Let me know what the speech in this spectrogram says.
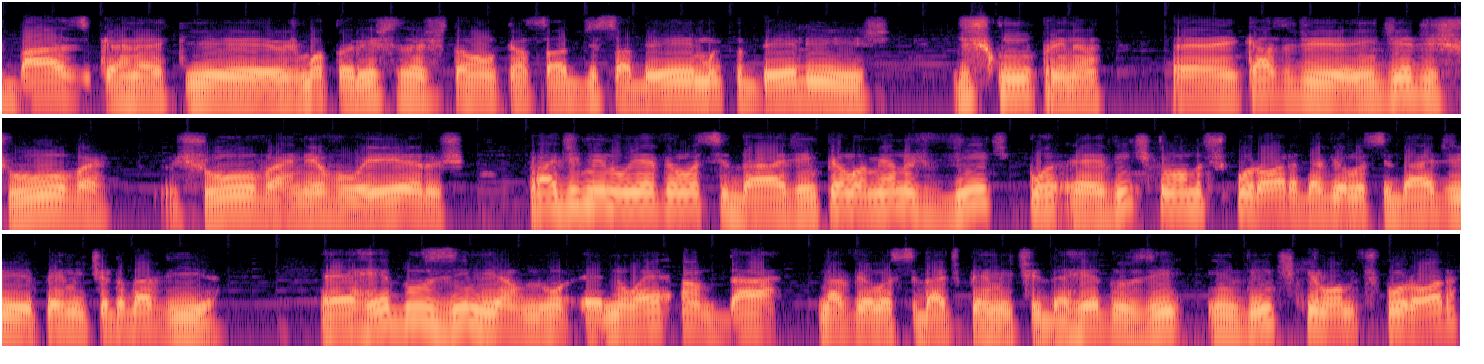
básicas, né? Que os motoristas estão cansados de saber e muito deles descumprem, né? É, em caso de em dia de chuva, chuvas, nevoeiros, para diminuir a velocidade em pelo menos 20, por, é, 20 km por hora da velocidade permitida da via. É reduzir mesmo, não, é, é andar na velocidade permitida, é reduzir em 20 km por hora.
